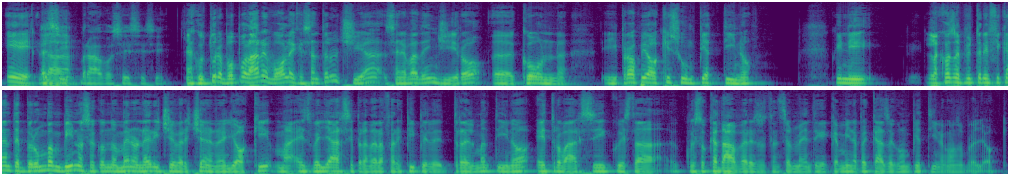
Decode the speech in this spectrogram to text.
E Eh la, sì, bravo, sì, sì, sì. la cultura popolare vuole che Santa Lucia se ne vada in giro eh, con i propri occhi su un piattino. Quindi la cosa più terrificante per un bambino, secondo me, non è ricevere cene negli occhi, ma è svegliarsi per andare a fare pipì alle 3 del mattino e trovarsi questa- questo cadavere sostanzialmente che cammina per casa con un piattino sopra gli occhi.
